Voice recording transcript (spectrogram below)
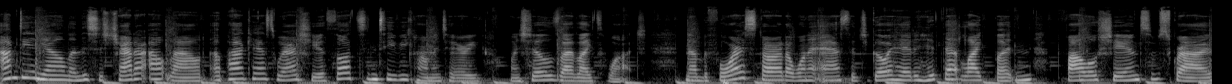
I'm Danielle, and this is Chatter Out Loud, a podcast where I share thoughts and TV commentary on shows I like to watch. Now, before I start, I want to ask that you go ahead and hit that like button, follow, share, and subscribe.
